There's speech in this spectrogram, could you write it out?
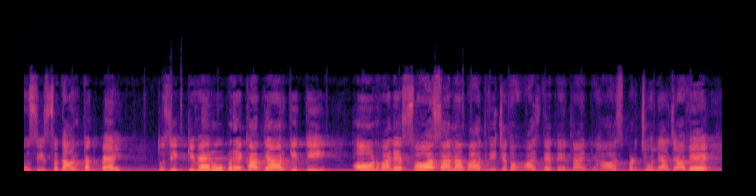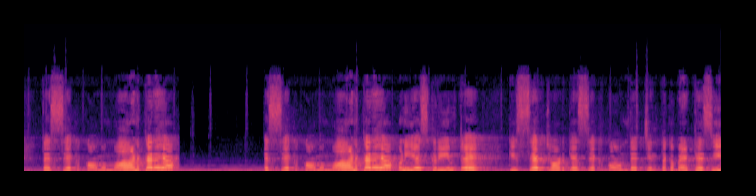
ਤੁਸੀਂ ਸਿਧਾਂਤਕ ਪੈ ਤੁਸੀਂ ਕਿਵੇਂ ਰੂਪਰੇਖਾ ਤਿਆਰ ਕੀਤੀ? ਆਉਣ ਵਾਲੇ 100 ਸਾਲਾਂ ਬਾਅਦ ਵੀ ਜਦੋਂ ਅੱਜ ਦੇ ਦਿਨ ਦਾ ਇਤਿਹਾਸ ਪੜਚੋਲਿਆ ਜਾਵੇ ਤੇ ਸਿੱਖ ਕੌਮ ਮਾਣ ਕਰੇ ਤੇ ਸਿੱਖ ਕੌਮ ਮਾਣ ਕਰੇ ਆਪਣੀ ਇਸ ਸਕਰੀਨ ਤੇ ਕਿ ਸਿਰ ਜੋੜ ਕੇ ਸਿੱਖ ਕੌਮ ਦੇ ਚਿੰਤਕ ਬੈਠੇ ਸੀ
